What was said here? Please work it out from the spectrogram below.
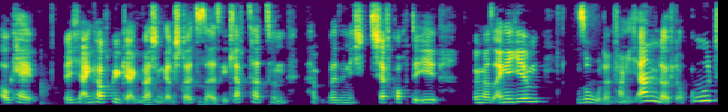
Okay, bin ich einkaufen gegangen, war schon ganz stolz, dass alles geklappt hat und habe, weiß ich nicht, chefkoch.de irgendwas eingegeben. So, dann fange ich an, läuft auch gut.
